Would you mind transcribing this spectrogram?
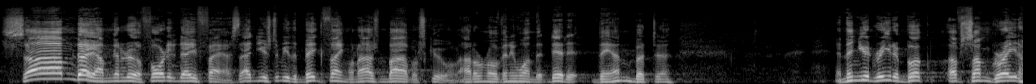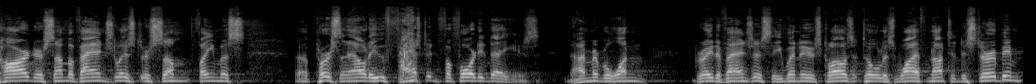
Someday I'm going to do a 40 day fast. That used to be the big thing when I was in Bible school. I don't know of anyone that did it then, but. Uh, and then you'd read a book of some great heart or some evangelist or some famous uh, personality who fasted for 40 days. Now, I remember one great evangelist, he went into his closet, told his wife not to disturb him.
